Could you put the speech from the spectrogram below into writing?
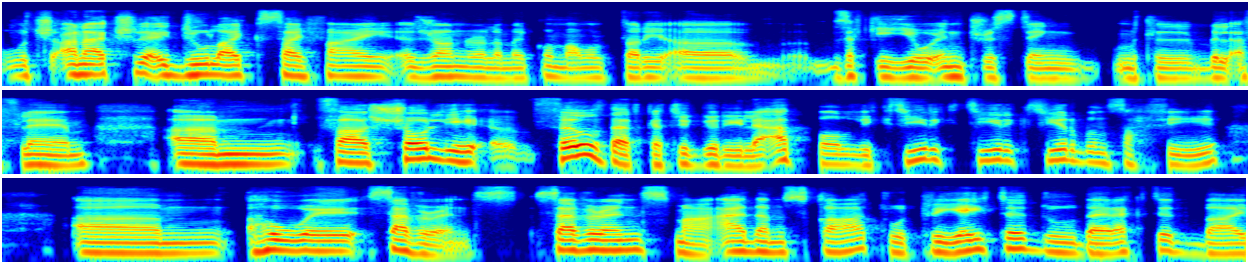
which أنا actually I do like sci-fi genre لما يكون معمول بطريقة ذكية و interesting مثل بالأفلام. Um, فال show اللي fills that category ل Apple اللي كثير كثير كثير بنصح فيه um, هو Severance. Severance مع آدم سكوت و created و directed by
